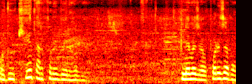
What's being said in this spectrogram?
ওদু খেয়ে তারপরে বের হবে। নেমে যাও পরে যাবা।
